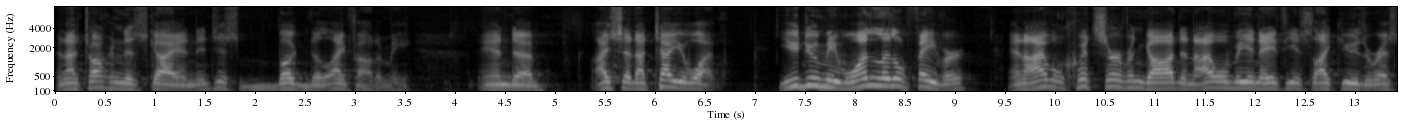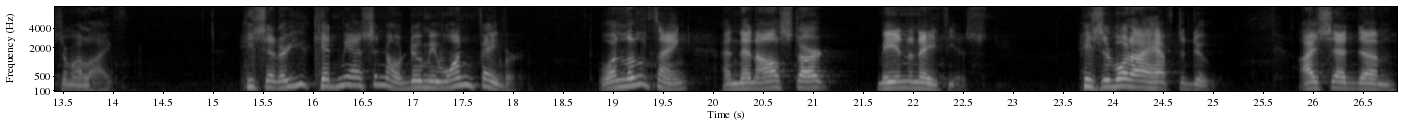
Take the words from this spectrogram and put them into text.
And I'm talking to this guy, and it just bugged the life out of me. And uh, I said, I tell you what, you do me one little favor, and I will quit serving God, and I will be an atheist like you the rest of my life. He said, Are you kidding me? I said, No, do me one favor, one little thing, and then I'll start being an atheist. He said, What do I have to do? I said, um,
